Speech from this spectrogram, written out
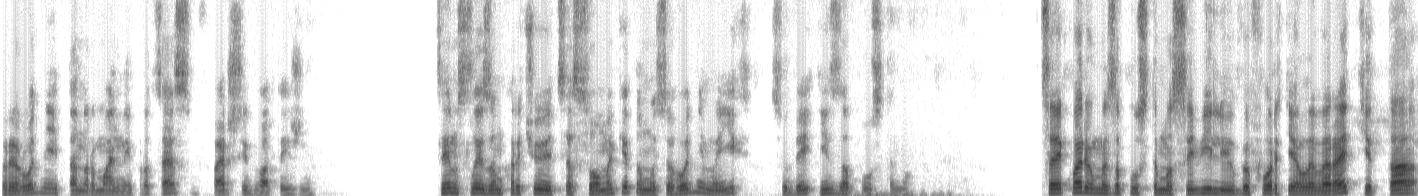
природній та нормальний процес в перші два тижні. Цим слизом харчуються сомики, тому сьогодні ми їх сюди і запустимо. Цей акваріум ми запустимо Севілію Бефорті Леверетті та е,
